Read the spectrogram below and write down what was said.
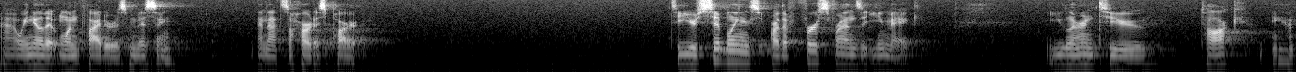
Uh, we know that one fighter is missing, and that's the hardest part. See, your siblings are the first friends that you make. You learn to talk and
